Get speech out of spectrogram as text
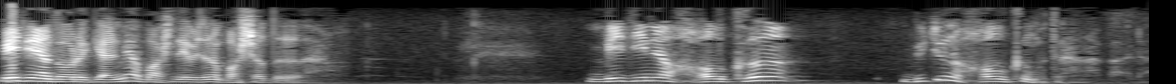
Medine'ye doğru gelmeye başladı, evine başladı. Medine halkı bütün halkı muhtemelen böyle.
